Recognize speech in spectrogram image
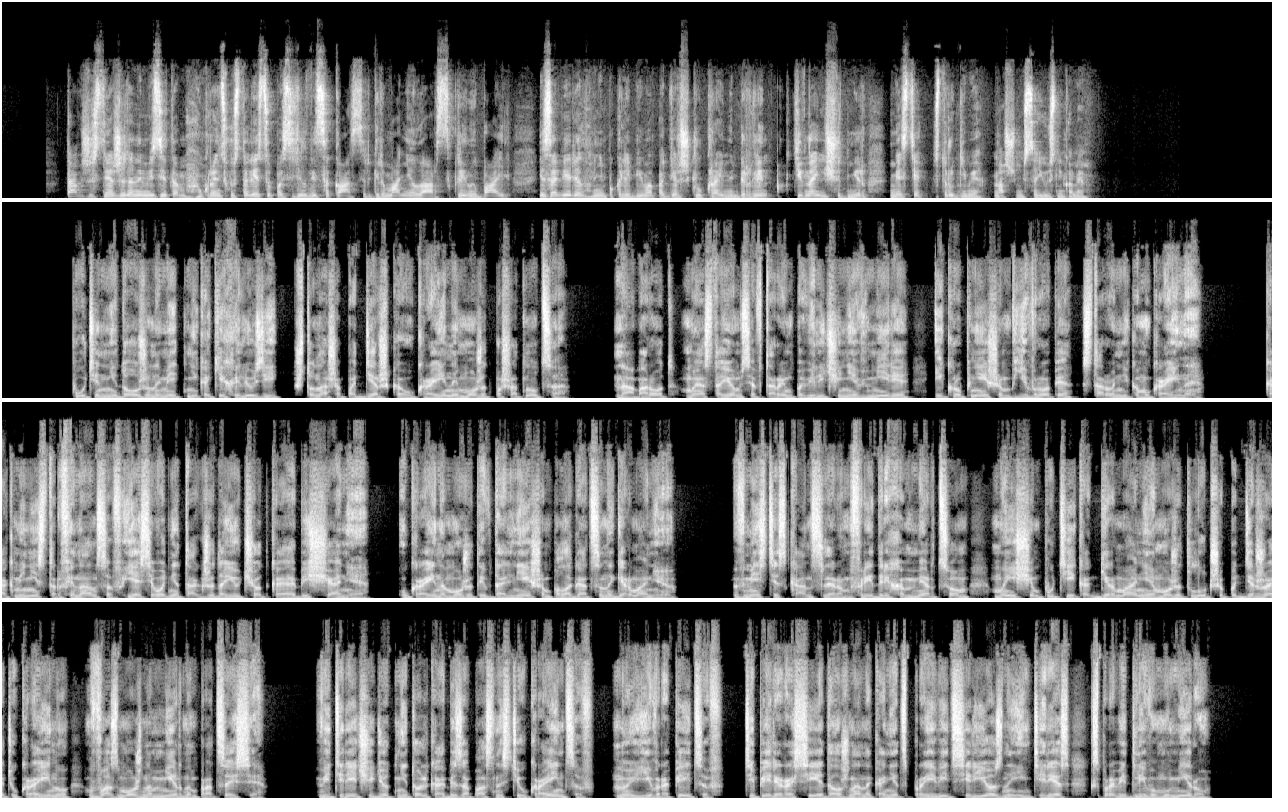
Также с неожиданным визитом в украинскую столицу посетил вице-канцлер Германии Ларс Клингбайль и заверил в непоколебимой поддержке Украины. Берлин активно ищет мир вместе с другими нашими союзниками. Путин не должен иметь никаких иллюзий, что наша поддержка Украины может пошатнуться. Наоборот, мы остаемся вторым по величине в мире и крупнейшим в Европе сторонником Украины. Как министр финансов я сегодня также даю четкое обещание. Украина может и в дальнейшем полагаться на Германию. Вместе с канцлером Фридрихом Мерцом мы ищем пути, как Германия может лучше поддержать Украину в возможном мирном процессе. Ведь речь идет не только о безопасности украинцев, но и европейцев – Теперь Россия должна, наконец, проявить серьезный интерес к справедливому миру.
